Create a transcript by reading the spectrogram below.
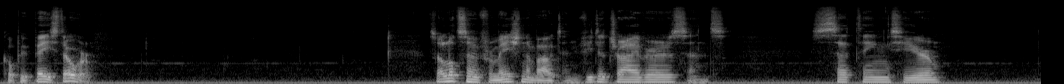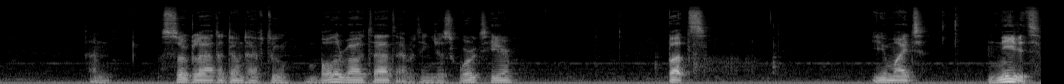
copy paste over. So lots of information about NVIDIA drivers and settings here. So glad I don't have to bother about that. Everything just works here. But you might need it.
